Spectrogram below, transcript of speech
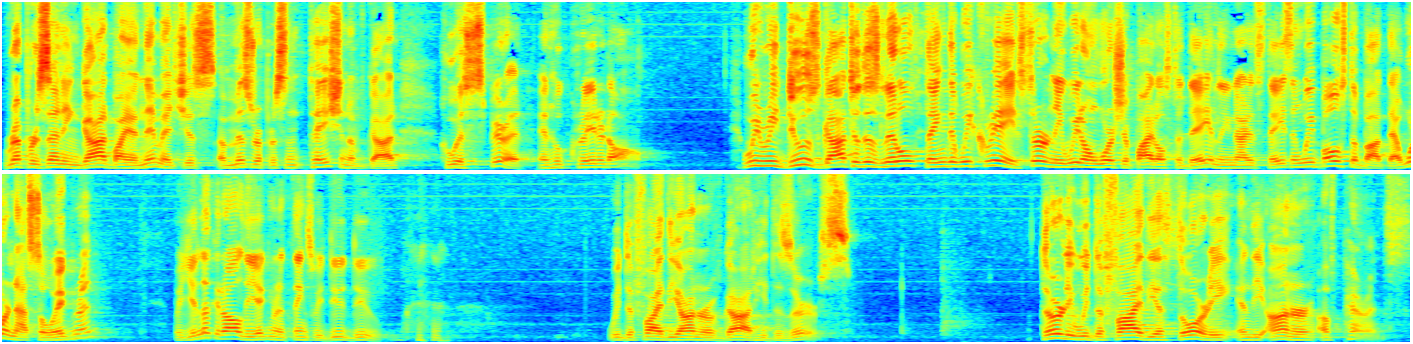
Representing God by an image is a misrepresentation of God who is spirit and who created all. We reduce God to this little thing that we create. Certainly, we don't worship idols today in the United States, and we boast about that. We're not so ignorant. But you look at all the ignorant things we do do. we defy the honor of God he deserves. Thirdly, we defy the authority and the honor of parents.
